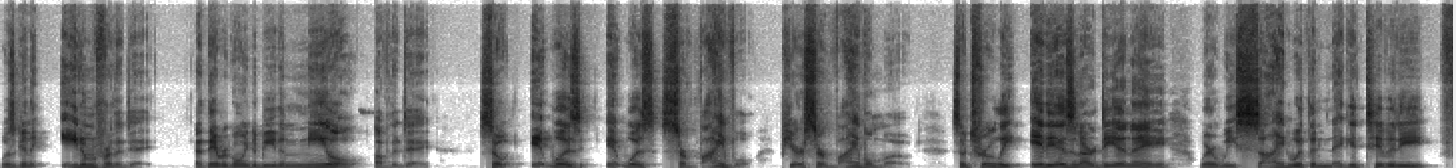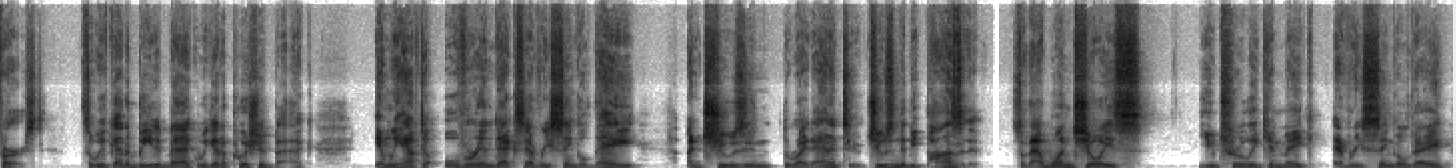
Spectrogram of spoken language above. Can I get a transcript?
was going to eat them for the day, that they were going to be the meal of the day. So it was it was survival, pure survival mode. So truly it is in our DNA where we side with the negativity first. So we've got to beat it back, we got to push it back, and we have to over index every single day on choosing the right attitude, choosing to be positive. So that one choice you truly can make every single day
